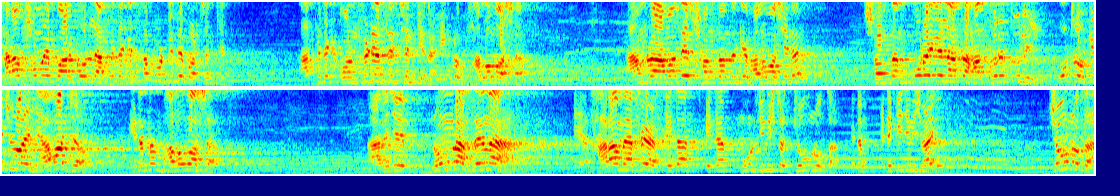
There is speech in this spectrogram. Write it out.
খারাপ সময় পার করলে আপনি তাকে সাপোর্ট দিতে পারছেন কিনা? আপনি তাকে কনফিডেন্স দিচ্ছেন কিনা? এগুলো ভালোবাসা। আমরা আমাদের সন্তানদেরকে ভালোবাসি না? সন্তান পড়ে গেলে আমরা হাত ধরে তুলি, ওঠো, কিছু হয়নি, আবার যাও। এটার নাম ভালোবাসা। আর এই যে নোংরা জেনা হারাম অ্যাফেয়ার্স এটা এটা মূল জিনিসটা যৌনতা। এটা এটা কি জিনিস ভাই? যৌনতা।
